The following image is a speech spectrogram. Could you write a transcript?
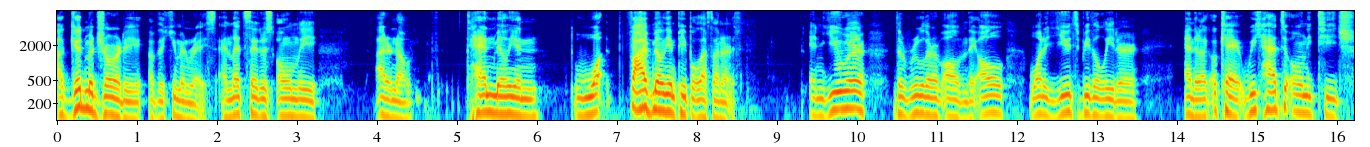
a good majority of the human race, and let's say there's only, I don't know, 10 million, what, 5 million people left on Earth, and you were the ruler of all of them, they all wanted you to be the leader, and they're like, okay, we had to only teach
